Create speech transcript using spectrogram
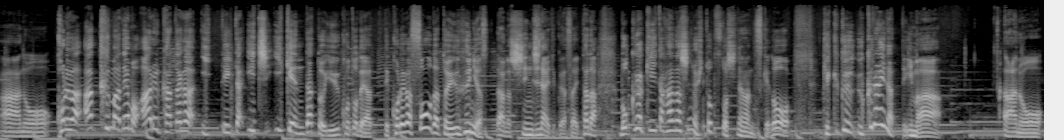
あのこれはあくまでもある方が言っていた一意見だということであってこれがそうだというふうにはあの信じないでください。ただ僕が聞いた話の一つとしてなんですけど結局ウクライナって今あの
